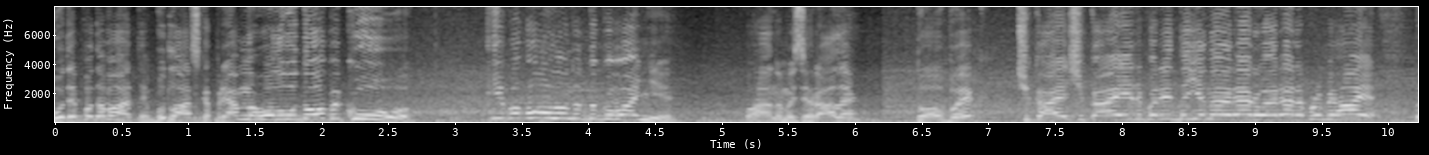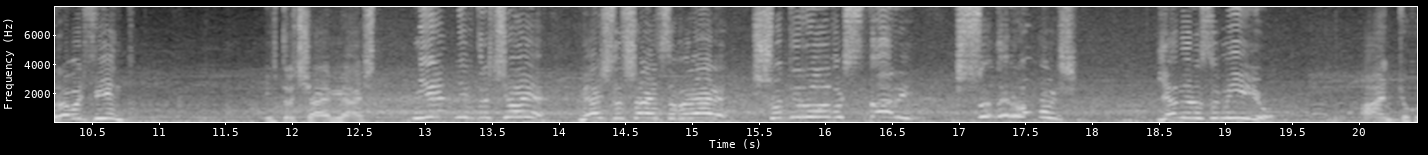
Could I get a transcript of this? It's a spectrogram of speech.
Буде подавати. Будь ласка, прямо на голову Довбику. І баболо на добиванні. Погано ми зіграли. Довбик. Чекає, чекає, тепер на Ереру. Ерера пробігає. Робить фінт. І втрачає м'яч. Ні, не втрачає! М'яч лишається в Ерері. Що ти робиш, старий? Що ти робиш? Я не розумію. Антюх.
